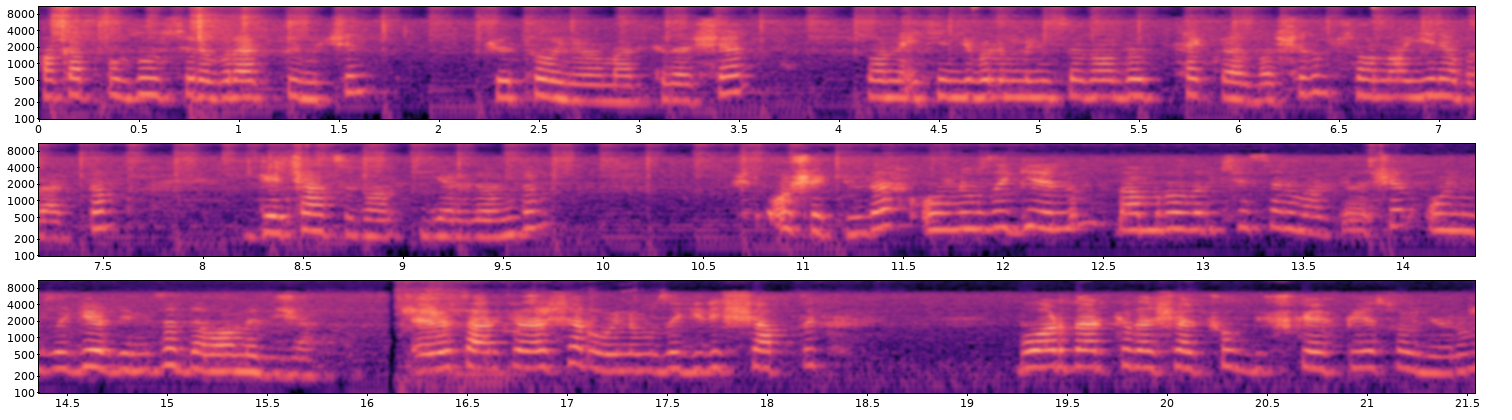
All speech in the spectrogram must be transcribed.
Fakat uzun süre bıraktığım için kötü oynuyorum arkadaşlar. Sonra ikinci bölüm birinci sezonda tekrar başladım. Sonra yine bıraktım geçen sezon geri döndüm. O şekilde oyunumuza girelim. Ben buraları keserim arkadaşlar. Oyunumuza girdiğimizde devam edeceğim. Evet arkadaşlar oyunumuza giriş yaptık. Bu arada arkadaşlar çok düşük FPS oynuyorum.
